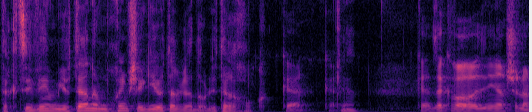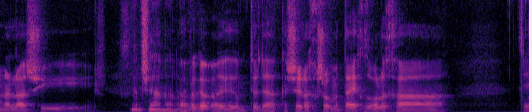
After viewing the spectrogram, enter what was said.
תקציבים יותר נמוכים שהגיעו יותר גדול, יותר רחוק. כן, כן. כן. כן, זה כבר עניין של הנהלה שהיא... עניין של הנהלה. וגם, גם, אתה יודע, קשה לחשוב מתי יחזור לך... אה,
